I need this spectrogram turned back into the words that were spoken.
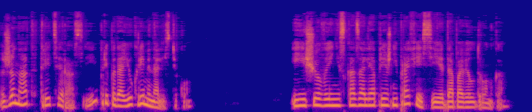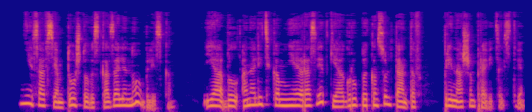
Женат третий раз и преподаю криминалистику». «И еще вы не сказали о прежней профессии», — добавил Дронго. «Не совсем то, что вы сказали, но близко. Я был аналитиком не разведки, а группы консультантов при нашем правительстве.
